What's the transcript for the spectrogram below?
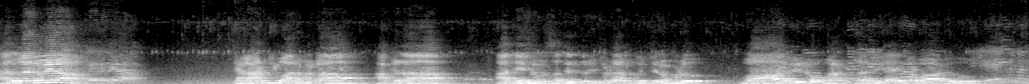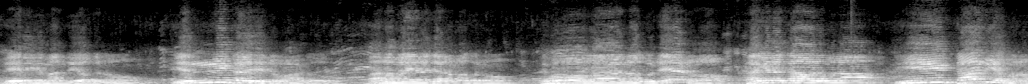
హల్లెలూయా. ఎలాంటి వారమట అక్కడ ఆ దేశం స్వతంత్రించడానికి వచ్చినప్పుడు వారిలో ఒంటరి అయిన వాడు వేరే మంది అగును ఎన్నిక లేని వాడు బలమైన జనమగును. యెహోవానగు నేను తగిన కాలమున ఈ కార్యమును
